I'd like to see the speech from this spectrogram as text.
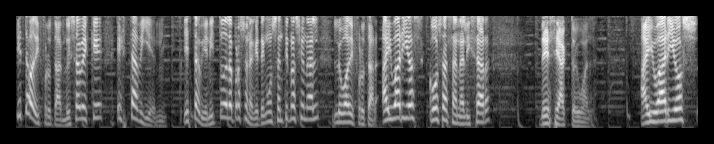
y estaba disfrutando. ¿Y sabes qué? Está bien. Está bien. Y toda la persona que tenga un sentir nacional lo va a disfrutar. Hay varias cosas a analizar de ese acto igual. Hay varios,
